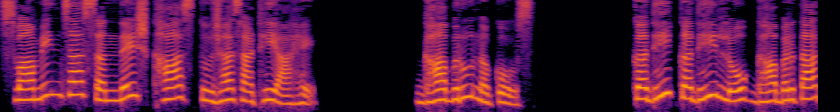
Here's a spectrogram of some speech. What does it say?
स्वामींचा संदेश खास तुझ्यासाठी आहे. घाबरू नकोस. कधी कधी लोक घाबरतात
